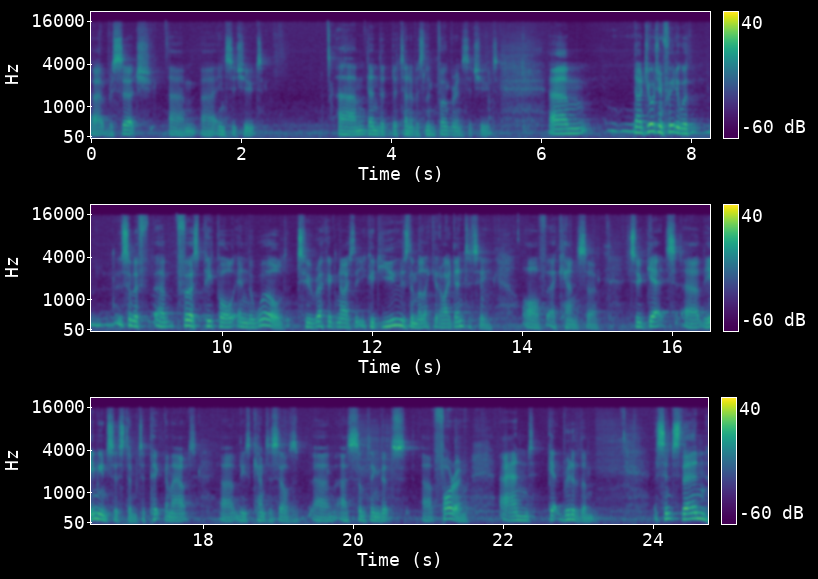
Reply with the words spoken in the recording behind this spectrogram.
uh, Research um, uh, Institute, um, then the, the Tenevis Lymphoma Institute. Um, now, George and Frieda were some of the um, first people in the world to recognize that you could use the molecular identity of a cancer to get uh, the immune system to pick them out, uh, these cancer cells, um, as something that's uh, foreign and get rid of them. Since then,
